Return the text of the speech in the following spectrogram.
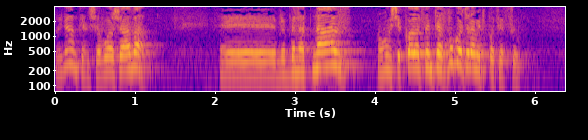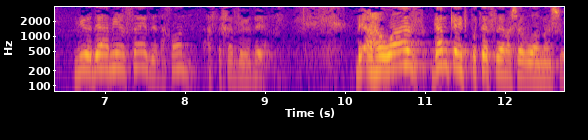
זה גם כן, שבוע שעבר. אה, ובנתנז אומרים שכל הצנטרפוגות שלהם התפוצצו. מי יודע מי עשה את זה, נכון? אף אחד לא יודע. באהווז גם כן התפוצץ להם השבוע משהו.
